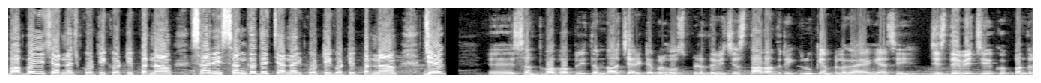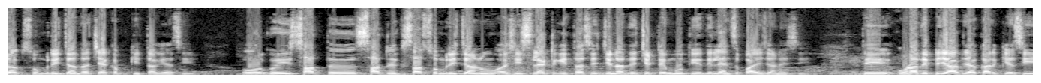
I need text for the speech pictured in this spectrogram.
ਬਾਬਾ ਜੀ ਚਰਨਾਂ 'ਚ ਕੋਟੀ ਕੋਟੀ ਪ੍ਰਣਾਮ। ਸਾਰੀ ਸੰਗਤ ਦੇ ਚਰਨਾਂ 'ਚ ਕੋਟੀ ਕੋਟੀ ਪ੍ਰਣਾਮ। ਜੈ ਸੰਤ ਬਾਬਾ ਪ੍ਰੀਤਮ ਦਾਸ ਚੈਰੀਟੇਬਲ ਹਸਪੀਟਲ ਦੇ ਵਿੱਚ 17 ਤਰੀਕ ਨੂੰ ਕੈਂਪ ਲਗਾਇਆ ਗਿਆ ਸੀ, ਜਿਸ ਦੇ ਵਿੱਚ ਕੋਈ 1500 ਮਰੀਜ਼ਾਂ ਦਾ ਚੈੱਕਅਪ ਕੀਤਾ ਗਿਆ ਸੀ। ਔਰ ਕੋਈ 7 750 ਮਰੀਜ਼ਾਂ ਨੂੰ ਅਸੀਂ ਸਿਲੈਕਟ ਕੀਤਾ ਸੀ, ਜਿਨ੍ਹਾਂ ਦੇ ਚਿੱਟੇ ਮੋਤੀਏ ਦੇ ਲੈਂਸ ਪਾਏ ਜਾਣੇ ਸੀ। ਤੇ ਉਹਨਾਂ ਦੇ 50 50 ਕਰਕੇ ਅਸੀਂ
